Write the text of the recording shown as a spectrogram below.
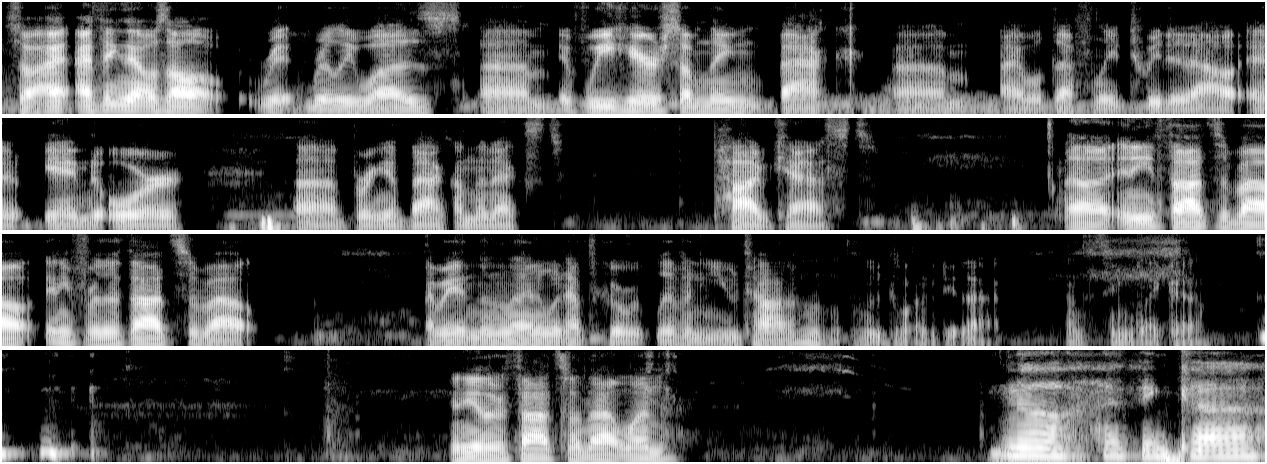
So I, I think that was all it really was. Um, if we hear something back, um, I will definitely tweet it out and, and or uh, bring it back on the next podcast. Uh, any thoughts about any further thoughts about? I mean, then Landon would have to go live in Utah. Who would want to do that? That seems like a. any other thoughts on that one? No, I think uh,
